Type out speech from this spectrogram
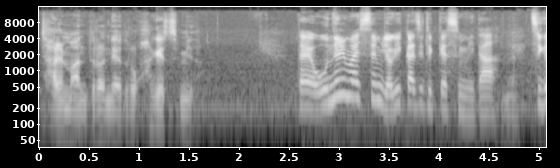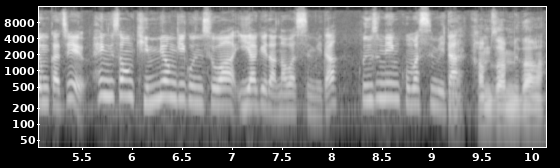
잘 만들어 내도록 하겠습니다. 네, 오늘 말씀 여기까지 듣겠습니다. 네. 지금까지 횡성 김명기 군수와 이야기 나눠봤습니다. 군수님 고맙습니다. 네, 감사합니다.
